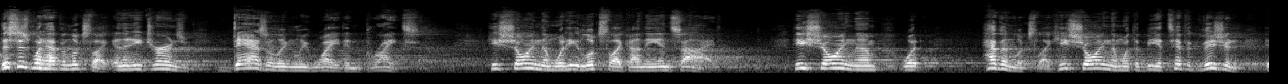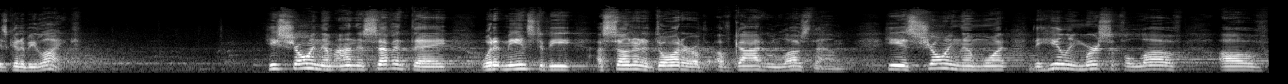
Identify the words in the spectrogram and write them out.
this is what heaven looks like. And then he turns dazzlingly white and bright. He's showing them what he looks like on the inside. He's showing them what heaven looks like. He's showing them what the beatific vision is going to be like. He's showing them on the seventh day what it means to be a son and a daughter of, of God who loves them. He is showing them what the healing, merciful love of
